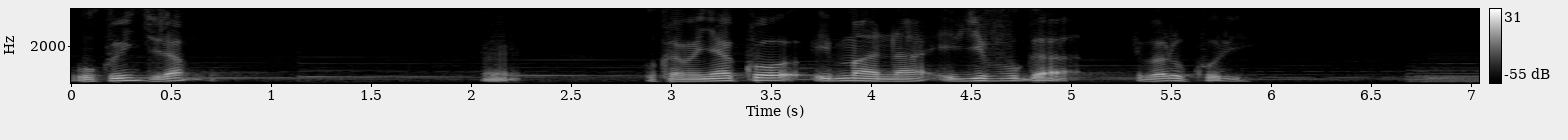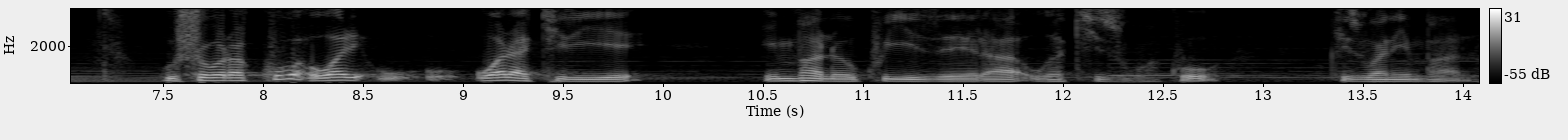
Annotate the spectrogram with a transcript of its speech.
bukwinjiramo. Ukamenya ko imana ibyo ivuga iba ari ukuri. Ushobora kuba warakiriye impano yo kwizera ugakizwa ko ukizwa n'impano.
